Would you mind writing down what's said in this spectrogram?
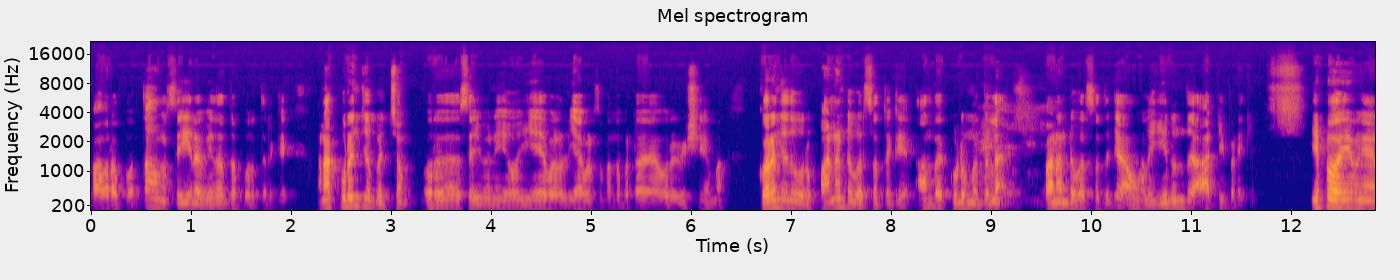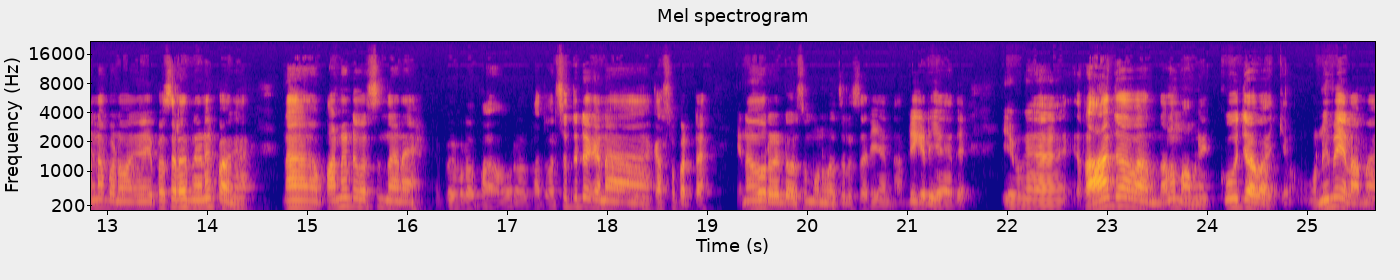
பவரை பொறுத்து அவங்க செய்கிற விதத்தை பொறுத்து இருக்குது ஆனால் குறைஞ்சபட்சம் ஒரு செய்வினையோ ஏவல் ஏவல் சம்மந்தப்பட்ட ஒரு விஷயமா குறைஞ்சது ஒரு பன்னெண்டு வருஷத்துக்கு அந்த குடும்பத்தில் பன்னெண்டு வருஷத்துக்கு அவங்கள இருந்து ஆட்டி படைக்கும். இப்போ இவங்க என்ன பண்ணுவாங்க? இப்போ சிலர் நினைப்பாங்க நான் பன்னெண்டு வருஷம் தானே இப்போ இவ்வளோ ஒரு பத்து வருஷத்துட்டு நான் கஷ்டப்பட்டேன் ஏன்னா ஒரு ரெண்டு வருஷம் மூணு வருஷத்துல சரியான அப்படி கிடையாது. இவங்க ராஜாவா இருந்தாலும் அவனை கூஜாவா வைக்கணும் ஒண்ணுமே இல்லாம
